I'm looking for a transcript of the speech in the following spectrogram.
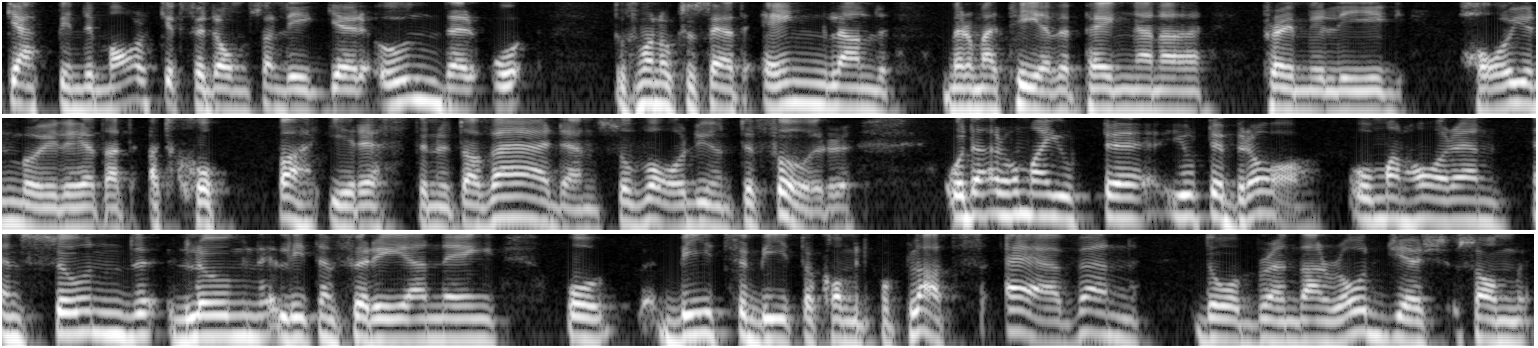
gap in the market för de som ligger under. Och då får man också säga att England med de här tv-pengarna, Premier League, har ju en möjlighet att, att shoppa i resten av världen. Så var det ju inte förr. Och där har man gjort det, gjort det bra. Och man har en, en sund, lugn liten förening och bit för bit har kommit på plats. Även då Brendan Rodgers som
